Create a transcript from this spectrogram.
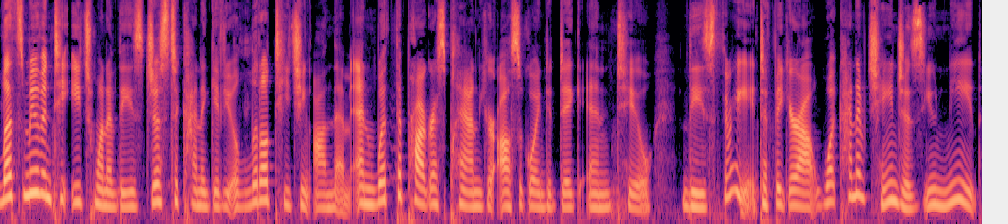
Let's move into each one of these just to kind of give you a little teaching on them. And with the progress plan, you're also going to dig into these three to figure out what kind of changes you need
